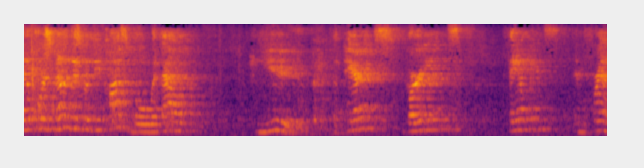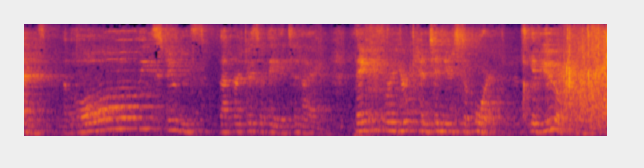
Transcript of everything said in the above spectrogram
And of course, none of this would be possible without you, the parents, guardians, families, and friends of all these students that participated tonight. Thank you for your continued support. Let's give you a round of.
